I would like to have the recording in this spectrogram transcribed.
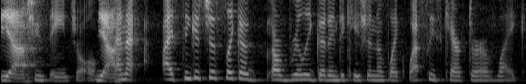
yeah. choose angel yeah and i, I think it's just like a, a really good indication of like wesley's character of like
